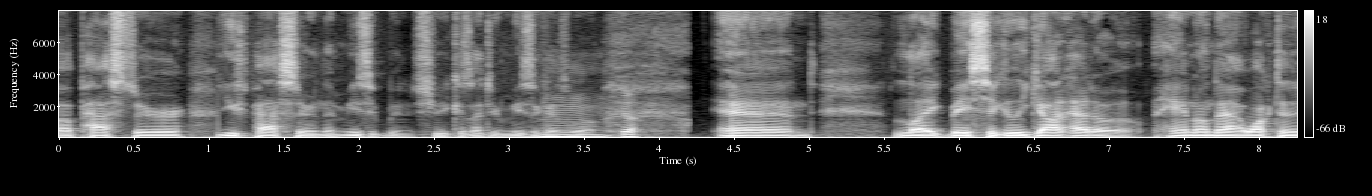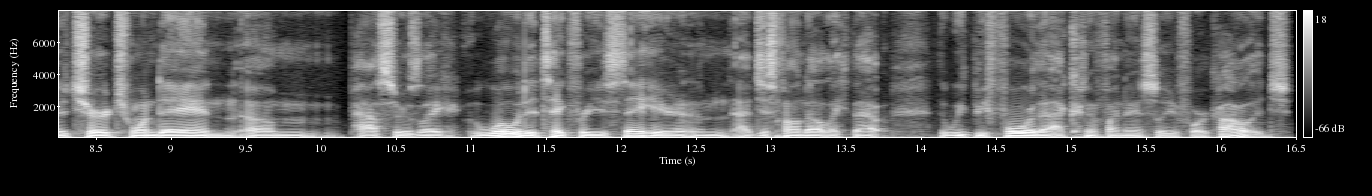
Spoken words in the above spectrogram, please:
a pastor, youth pastor, and then music ministry because I do music as well. Yeah. and like basically God had a hand on that. I walked into church one day and um pastor was like, What would it take for you to stay here? And I just found out like that the week before that I couldn't financially afford college,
